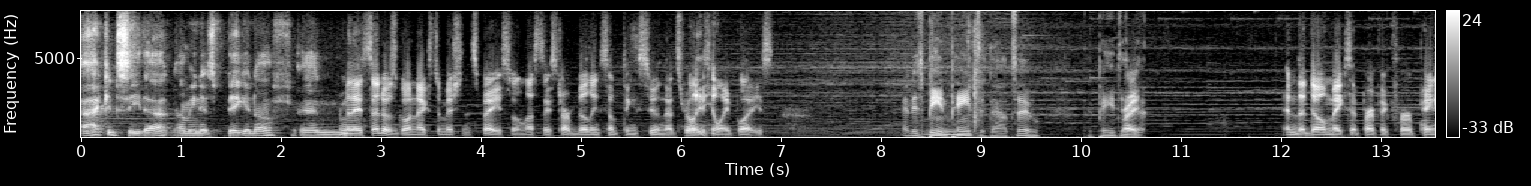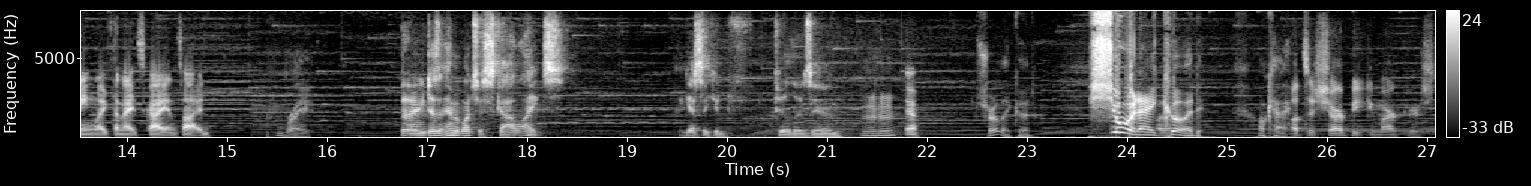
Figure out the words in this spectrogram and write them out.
I could see that. I mean, it's big enough, and I mean, they said it was going next to Mission Space, so unless they start building something soon, that's really the only place. And it's being painted now too. They painted Right. it. And the dome makes it perfect for painting like the night sky inside. Right. but I mean, does it have a bunch of skylights? I guess they could fill those in. Mm-hmm. Yeah. Sure they could. Sure they Uh, could. Okay. Lots of Sharpie markers.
